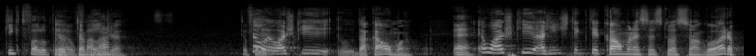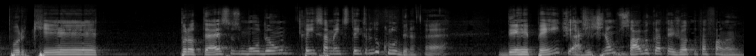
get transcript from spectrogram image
O que, que tu falou para Eu, eu, falar? já. Eu Não, falei, eu acho que. Da calma? É, Eu acho que a gente tem que ter calma nessa situação agora, porque protestos mudam pensamentos dentro do clube, né? é. De repente, a gente não sabe o que a TJ tá falando.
